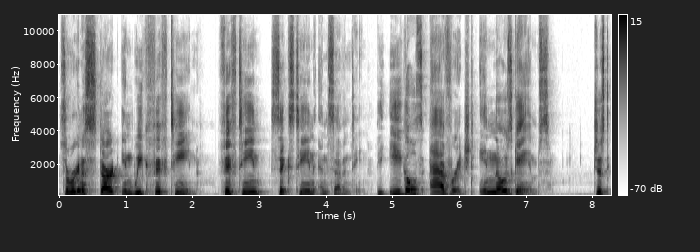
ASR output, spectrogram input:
So we're going to start in week 15, 15, 16, and 17. The Eagles averaged in those games just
